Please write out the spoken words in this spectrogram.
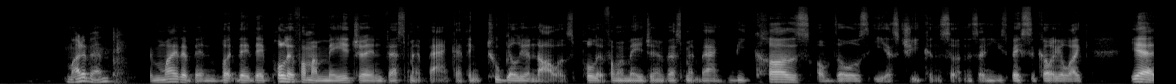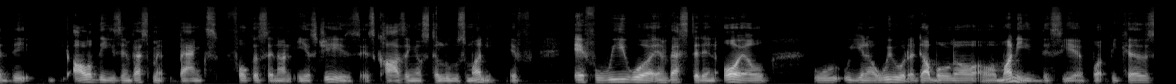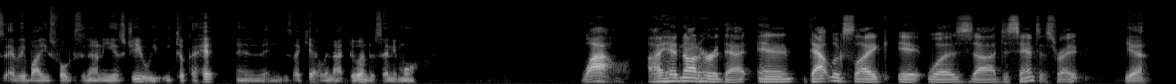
Might have been. It might have been, but they, they pull it from a major investment bank. I think $2 billion. Pull it from a major investment bank because of those ESG concerns. And he's basically like, yeah, the all of these investment banks focusing on ESG is, is causing us to lose money. If if we were invested in oil, you know, we would have doubled our, our, money this year. But because everybody's focusing on ESG, we, we took a hit. And he's like, yeah, we're not doing this anymore. Wow. I had not heard that, and that looks like it was uh, DeSantis, right? Yeah,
